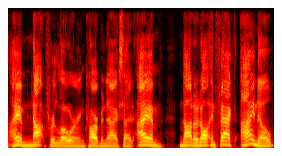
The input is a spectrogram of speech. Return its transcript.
I am not for lowering carbon dioxide. I am not at all. In fact, I know,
